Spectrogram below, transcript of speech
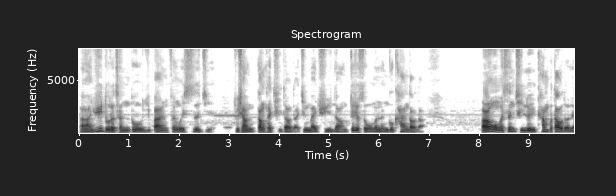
啊，淤堵的程度一般分为四级。就像刚才提到的静脉曲张，这就是我们能够看到的，而我们身体内看不到的呢？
